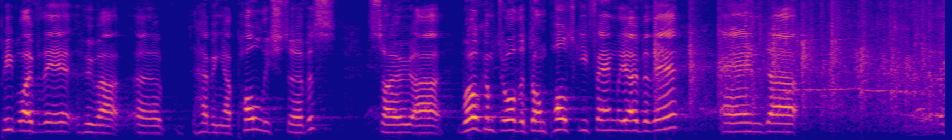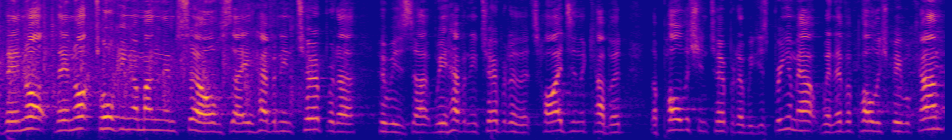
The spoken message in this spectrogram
people over there who are having a Polish service. So, uh, welcome to all the Dompolski family over there. And uh, they're, not, they're not talking among themselves. They have an interpreter who is, uh, we have an interpreter that hides in the cupboard, the Polish interpreter. We just bring them out whenever Polish people come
